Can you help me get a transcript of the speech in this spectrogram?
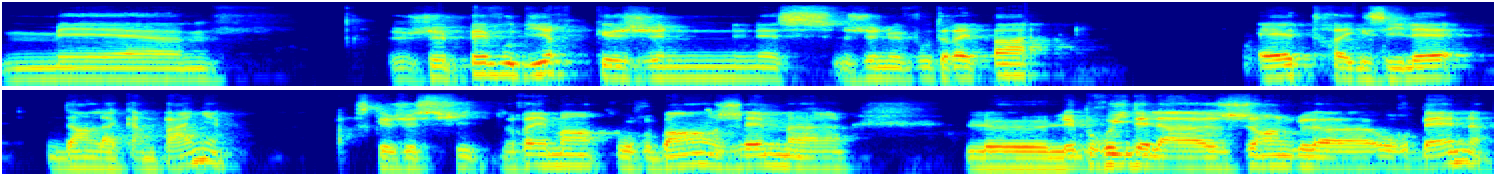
Mais euh, je peux vous dire que je ne, voudrais pas être exilé dans la campagne parce que je suis vraiment urbain. J'aime euh, le, bruit de la jungle urbaine.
